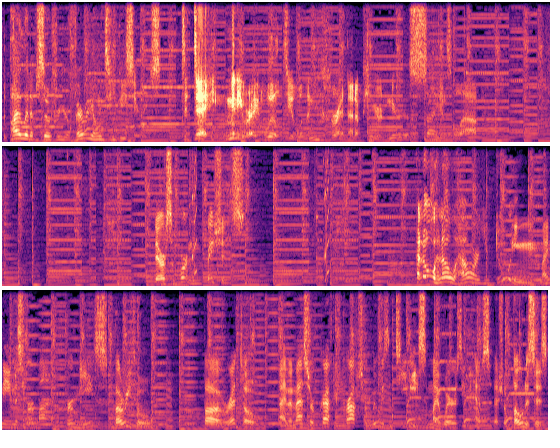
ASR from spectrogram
The pilot episode for your very own TV series. Today, Mini Raid will deal with a new threat that appeared near the science lab. There are some important informations. Hello, hello, how are you doing? My name is Hermi Hermes Barreto. Barreto. I am a master of crafting props for movies and TV. Some of my wares even have special bonuses.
